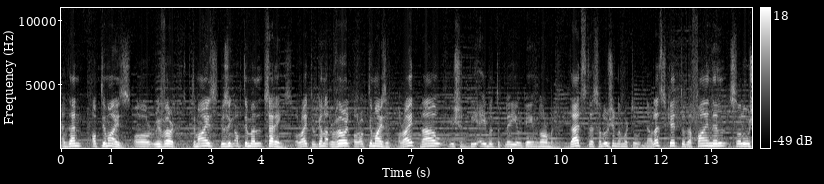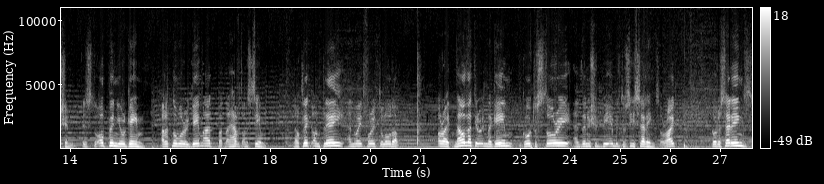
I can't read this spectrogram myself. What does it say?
and then optimize or revert. Optimize using optimal settings alright you're gonna revert or optimize it alright now you should be able to play your game normally. That's the solution number two. Now let's get to the final solution is to open your game. I don't know where your game at but I have it on steam. Now click on play and wait for it to load up. Alright now that you're in the game go to story and then you should be able to see settings alright go to settings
